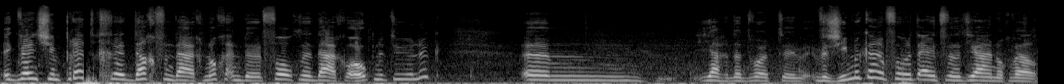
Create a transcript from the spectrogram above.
Ik wens je een prettige dag vandaag nog en de volgende dagen ook natuurlijk. Ehm, ja, dat wordt. eh, we zien elkaar voor het eind van het jaar nog wel.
